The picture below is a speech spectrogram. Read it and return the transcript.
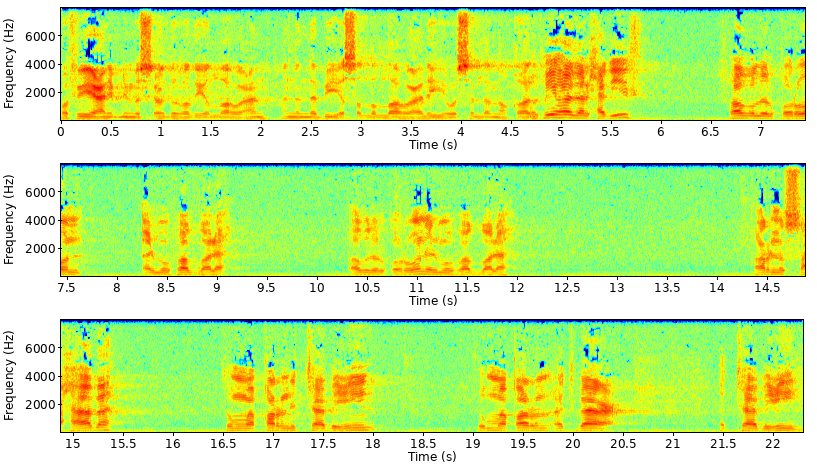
وفي عن ابن مسعود رضي الله عنه أن النبي صلى الله عليه وسلم قال وفي هذا الحديث فضل القرون المفضلة. فضل القرون المفضلة. قرن الصحابة ثم قرن التابعين ثم قرن أتباع التابعين.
